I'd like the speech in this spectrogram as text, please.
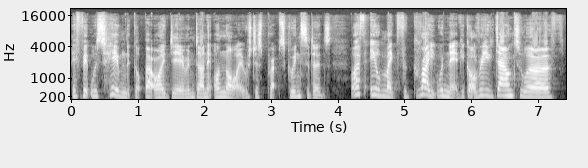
if it was him that got that idea and done it or not. It was just perhaps coincidence. But I think it would make for great, wouldn't it? If you got a really down to earth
